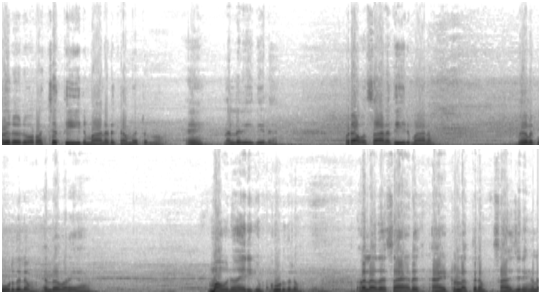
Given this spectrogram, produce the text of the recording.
അതിലൊരു ഉറച്ച തീരുമാനം എടുക്കാൻ പറ്റുന്നു. ഏ? നല്ല രീതിയിൽ ഒരു അവസാന തീരുമാനം. നിങ്ങൾ കൂടുതലും എന്താ പറയുക മൗനമായിരിക്കും കൂടുതലും. അല്ലാതെ സാഡ് ആയിട്ടുള്ള അത്തരം സാഹചര്യങ്ങൾ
